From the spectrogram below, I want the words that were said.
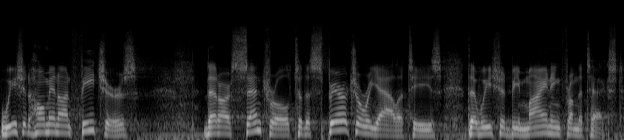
We should home in on features that are central to the spiritual realities that we should be mining from the text.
